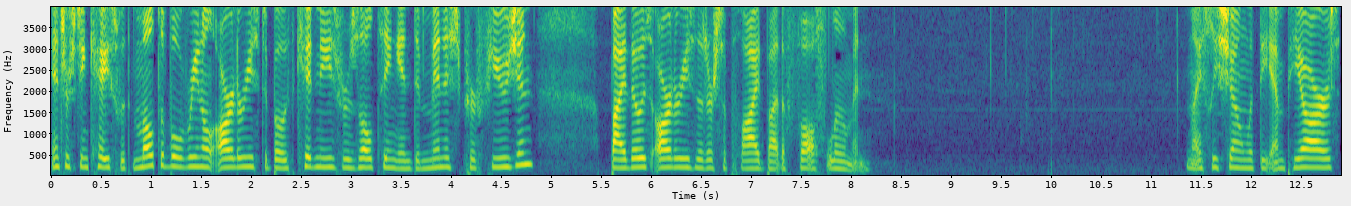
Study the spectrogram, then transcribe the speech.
Interesting case with multiple renal arteries to both kidneys, resulting in diminished perfusion by those arteries that are supplied by the false lumen. Nicely shown with the MPRs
